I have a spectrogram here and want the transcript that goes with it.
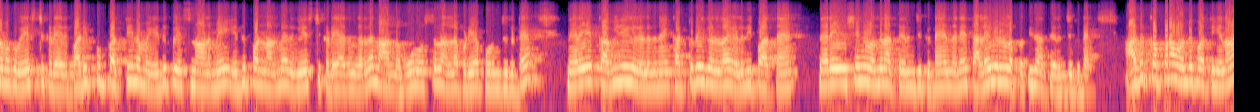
நமக்கு வேஸ்ட் கிடையாது. படிப்பு பத்தி நம்ம எது பேசினாலுமே எது பண்ணாலுமே அது வேஸ்ட் கிடையாதுங்கிறத நான் அந்த மூணு வருஷத்துல நல்லபடியா புரிஞ்சுக்கிட்டேன். நிறைய கவிதைகள் எழுதினேன் கட்டுரைகள் எல்லாம் எழுதி பார்த்தேன். நிறைய விஷயங்கள் வந்து நான் தெரிஞ்சுக்கிட்டேன். நிறைய தலைவர்களை பத்தி நான் தெரிஞ்சுக்கிட்டேன். அதுக்கப்புறம் வந்து பாத்தீங்கன்னா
